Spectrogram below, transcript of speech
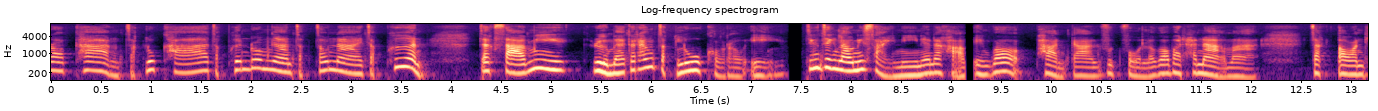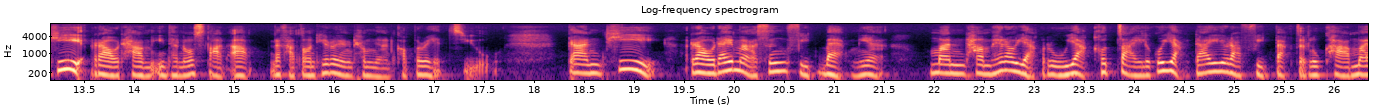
รอบข้าง จากลูกค้า จากเพื่อนร่วมงาน จากเจ้านาย จากเพื่อน จากสามี หรือแม้กระทั่งจากลูกของเราเอง จริงๆ แล้วนิสัยนี้เนี่ยนะคะ เอ็มก็ผ่านการฝึกฝนแล้วก็พัฒนามา จากตอนที่เราทำ internal startup นะคะ ตอนที่เรายังทำงาน corporate อยู่ การที่เราได้มาซึ่ง feedback เนี่ยมันทำให้เราอยากรู้อยากเข้าใจแล้วก็อยากได้รับ feedback จากลูกค้ามา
